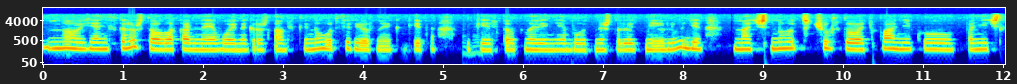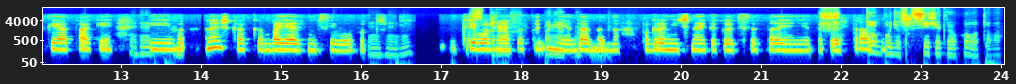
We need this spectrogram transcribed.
Но я не скажу, что локальные войны гражданские, ну вот серьезные какие-то такие столкновения будут между людьми, и люди начнут чувствовать панику, панические атаки, Мгм. и вот знаешь, как боязнь всего, вот Мгм. тревожное Страх, состояние, понятно. да, да, да, пограничное какое-то состояние, такое страх. Что будет с психикой уколотого,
